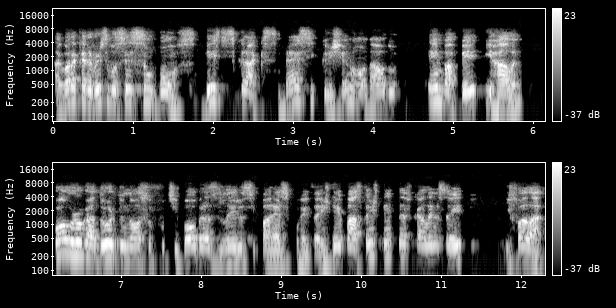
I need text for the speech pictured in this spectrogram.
Agora quero ver se vocês são bons. Destes craques, Messi, Cristiano Ronaldo, Mbappé e Haaland. Qual jogador do nosso futebol brasileiro se parece com eles? A gente teve bastante tempo para ficar lendo isso aí e falar.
